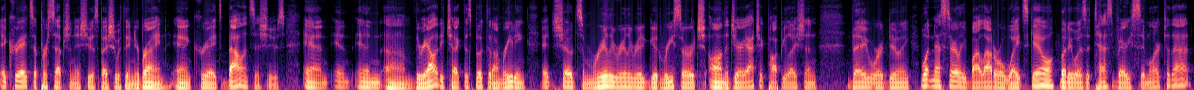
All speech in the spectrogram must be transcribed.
it creates a perception issue, especially within your brain, and creates balance issues. And in in um, the reality check, this book that I'm reading, it showed some really, really, really good research on the geriatric population. They were doing wasn't necessarily bilateral weight scale, but it was a test very similar to that,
